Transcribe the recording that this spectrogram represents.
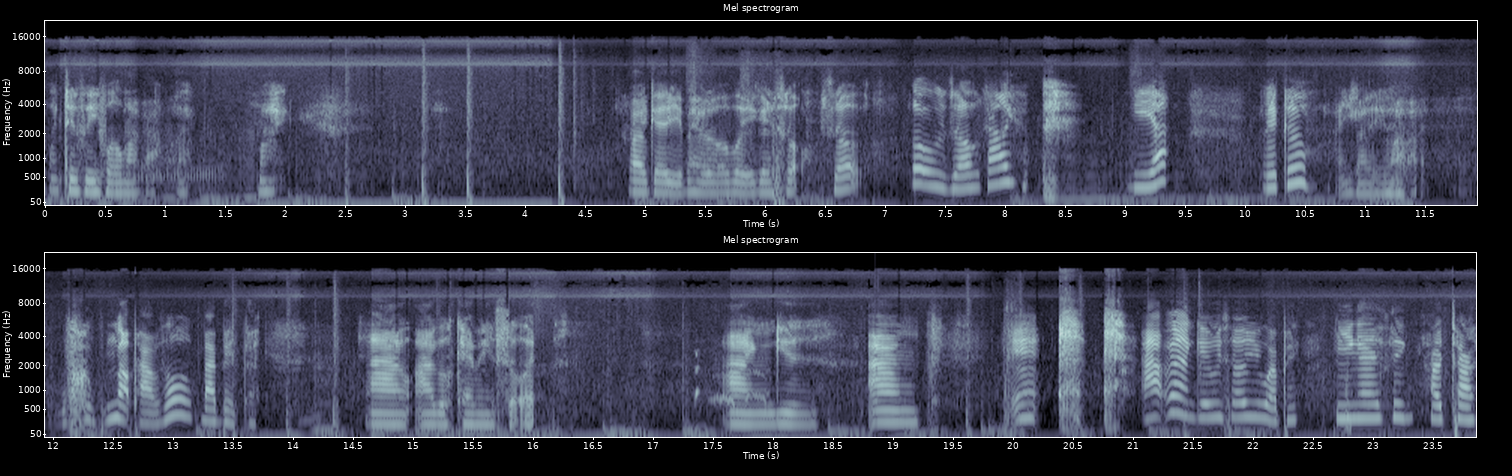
One, two, three, four, my backpack. My. Try to get you better where you get so. So, so, so, guy. yeah. Very cool. And you gotta do my power. Not power, my big guy. And I got Kevin so it. And you. Um. Eh, I'm going to show you weapon. Being anything had time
